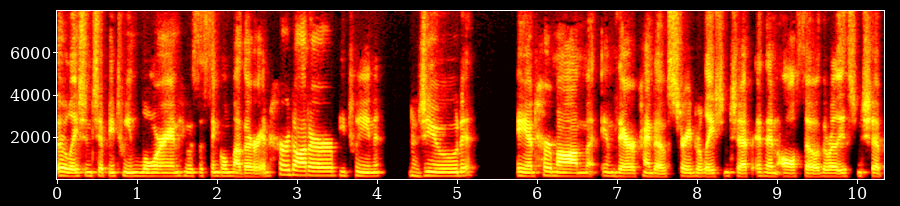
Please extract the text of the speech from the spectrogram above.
the relationship between Lauren, who is a single mother, and her daughter, between Jude and her mom in their kind of strained relationship, and then also the relationship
